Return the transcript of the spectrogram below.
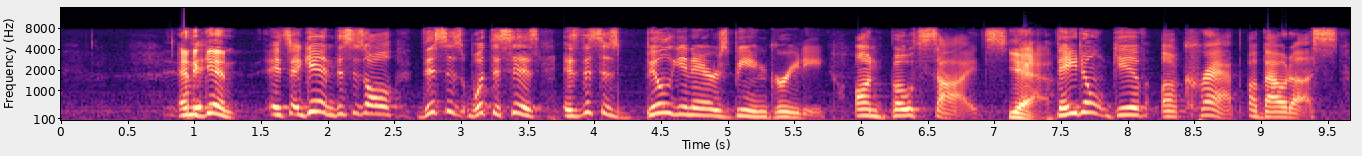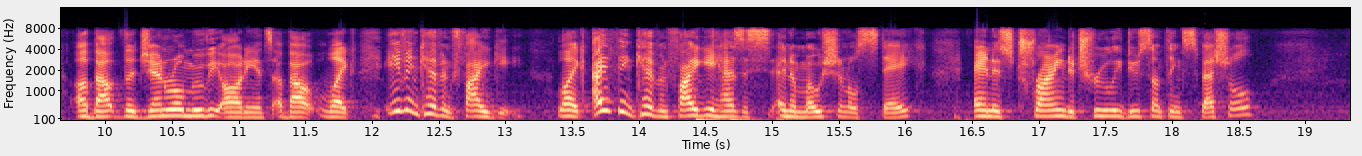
and again, it's again, this is all. This is what this is. Is this is billionaires being greedy on both sides. Yeah. They don't give a crap about us, about the general movie audience, about like even Kevin Feige. Like I think Kevin Feige has a an emotional stake and is trying to truly do something special,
